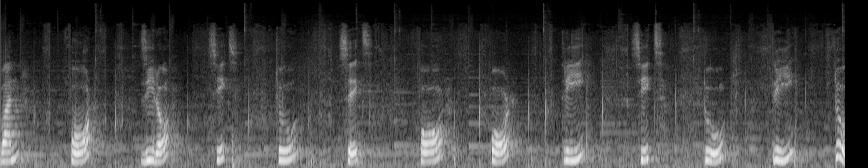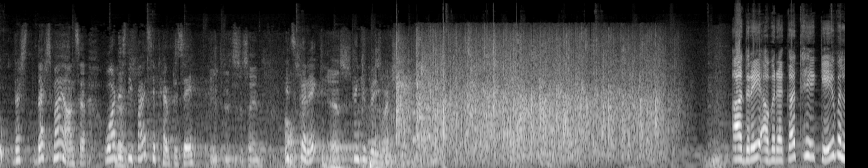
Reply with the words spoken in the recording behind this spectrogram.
one four zero six two six four four three six two three two. That's that's my answer. What does the Paisit have to say? It, it's the same. It's answer. correct. Yes. Thank you very much. ಆದರೆ ಅವರ ಕಥೆ ಕೇವಲ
